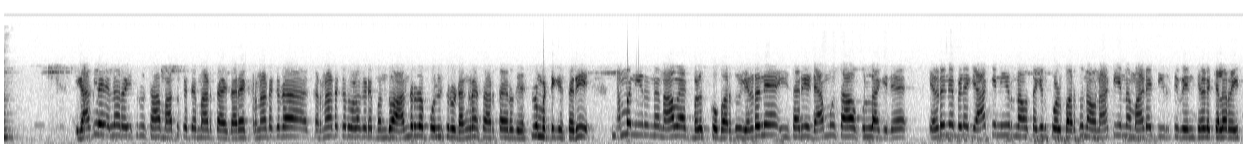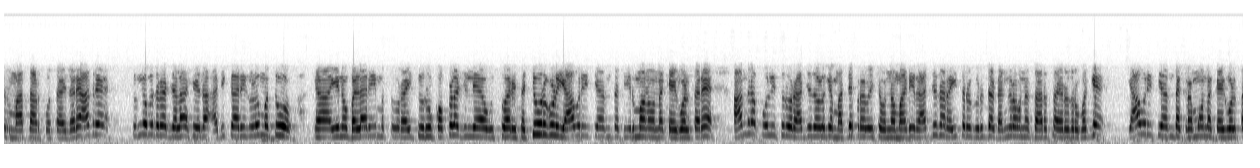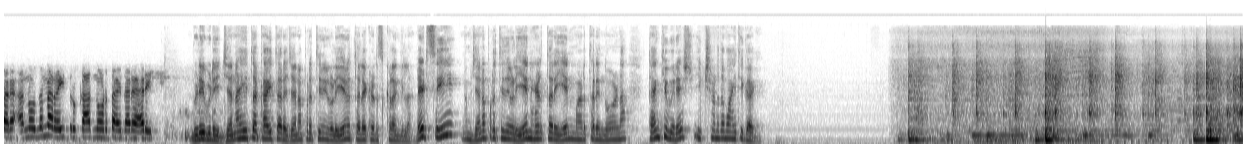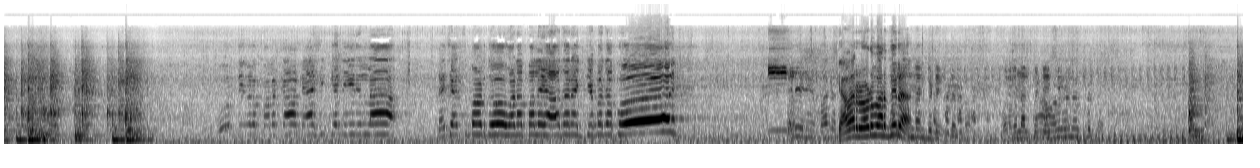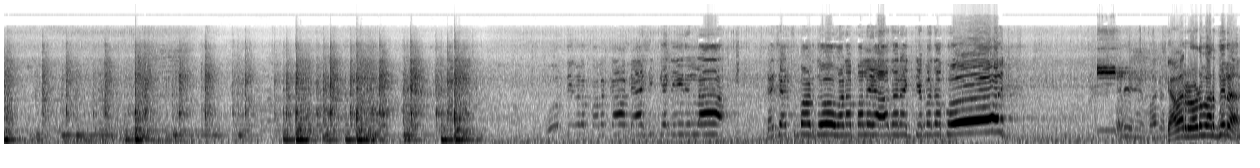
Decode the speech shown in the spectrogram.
ಈಗಾಗಲೇ ಎಲ್ಲ ರೈತರು ಸಹ ಮಾತುಕತೆ ಮಾಡ್ತಾ ಇದ್ದಾರೆ. ಕರ್ನಾಟಕದ ಕರ್ನಾಟಕದ ಒಳಗಡೆ ಬಂದು ಆಂಧ್ರದ ಪೊಲೀಸರು ಡಂಗ್ರ ಸಾರ್ತಾ ಇರೋದು ಎಷ್ಟರ ಮಟ್ಟಿಗೆ ಸರಿ? ನಮ್ಮ ನೀರನ್ನ ನಾವು ಯಾಕೆ ಬಳಸ್ಕೋಬಾರ್ದು? ಎರಡನೇ ಈ ಸಾರಿ ಡ್ಯಾಮು ಸಹ ಫುಲ್ ಆಗಿದೆ. ಎರಡನೇ ಬೆಳೆಗೆ ಯಾಕೆ ನೀರು ನಾವು ತೆಗೆದುಕೊಳ್ಬಾರ್ದು? ನಾವು ನಾಟಿಯನ್ನ ಮಾಡೇ ತೀರ್ತೀವಿ ಅಂತ ಹೇಳಿ ಕೆಲ ರೈತರು ಮಾತನಾಡ್ಕೋತಾ ಇದ್ದಾರೆ. ಆದ್ರೆ ತುಂಗಭದ್ರಾ ಜಲಾಶಯದ ಅಧಿಕಾರಿಗಳು ಮತ್ತು ಏನು ಬಳ್ಳಾರಿ ಮತ್ತು ರಾಯಚೂರು, ಕೊಪ್ಪಳ ಜಿಲ್ಲೆಯ ಉಸ್ತುವಾರಿ ಸಚಿವರುಗಳು ಯಾವ ರೀತಿಯಾದಂತಹ ತೀರ್ಮಾನವನ್ನ ಕೈಗೊಳ್ತಾರೆ? ಆಂಧ್ರ ಪೊಲೀಸರು ರಾಜ್ಯದೊಳಗೆ ಮಧ್ಯ ಪ್ರವೇಶವನ್ನ ಮಾಡಿ, ರಾಜ್ಯದ ರೈತರ ವಿರುದ್ಧ ಡಂಗರವನ್ನ ಸಾರುತ್ತಾ ಇರೋದ್ರ ಬಗ್ಗೆ ಯಾವ ರೀತಿಯಾದಂತ ಕ್ರಮವನ್ನ ಕೈಗೊಳ್ತಾರೆ ಅನ್ನೋದನ್ನ ರೈತರು ಕಾದ್ ನೋಡ್ತಾ ಇದ್ದಾರೆ, ಹರೀಶ್. ಬಿಡಿ ಬಿಡಿ. ಜನಹಿತ ಕಾಯ್ತಾರೆ. ಜನಪ್ರತಿನಿಧಿಗಳು ಏನು ತಲೆ ಕೆಡಿಸ್ಕೊಳ್ಳಂಗಿಲ್ಲ ಲೆಟ್ಸಿ ನಮ್ಮ ಜನಪ್ರತಿನಿಧಿಗಳು ಏನ್ ಹೇಳ್ತಾರೆ, ಏನ್ ಮಾಡ್ತಾರೆ ನೋಡೋಣ. ಥ್ಯಾಂಕ್ ಯು ವೀರೇಶ್ ಈ ಕ್ಷಣದ ಮಾಹಿತಿಗಾಗಿ. ಬ್ಯಾಸಿಗೆ ನೀರಿಲ್ಲ. ಹಚ್ಚಬಾರ್ದು ಮಾಡ್ದು ಒಣಪಲ ಯಾವ್ದಾರ ಹಚ್ಚೆ ಪೂಜ್ ಯಾವ ರೋಡ್ ಬರ್ತೀರಾ? ಮೂರು ತಿಂಗಳ ಫಲಕ ಬ್ಯಾಸಿಗೆ ನೀರಿಲ್ಲ. ಹಚ್ಚಬಾರ್ದು ಮಾಡ್ದು ಒಣಪಲ ಯಾವ್ದಾರ ಪೂಜ್ ಪೋಜ್ ಯಾವ ರೋಡ್ ಬರ್ತೀರಾ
